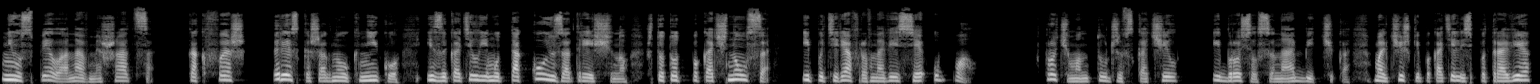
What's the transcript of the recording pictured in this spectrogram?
Не успела она вмешаться, как Фэш резко шагнул к Нику и закатил ему такую затрещину, что тот покачнулся и, потеряв равновесие, упал. Впрочем, он тут же вскочил и бросился на обидчика. Мальчишки покатились по траве,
